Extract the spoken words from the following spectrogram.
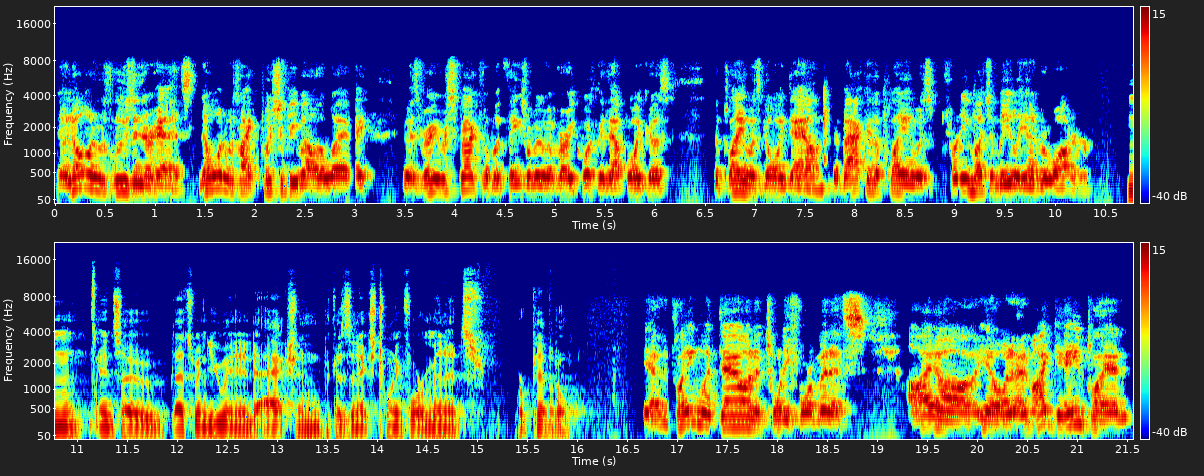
you know, no one was losing their heads. No one was like pushing people out of the way. It was very respectful, but things were moving very quickly at that point because the plane was going down. The back of the plane was pretty much immediately underwater. Mm. And so that's when you went into action because the next 24 minutes were pivotal. Yeah, the plane went down in 24 minutes. I, uh, you know, and my game plan,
